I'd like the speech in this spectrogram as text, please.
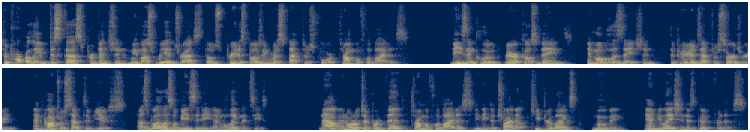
To properly discuss prevention, we must readdress those predisposing risk factors for thrombophlebitis. These include varicose veins, immobilization, the periods after surgery, and contraceptive use, as well as obesity and malignancies. Now, in order to prevent thrombophlebitis, you need to try to keep your legs moving. Ambulation is good for this.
